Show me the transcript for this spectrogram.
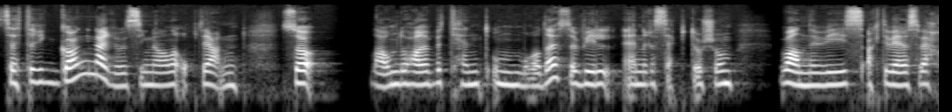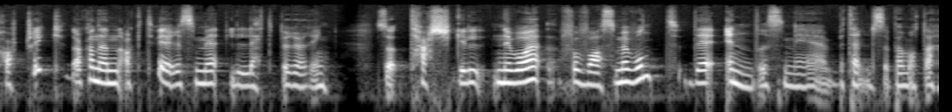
setter i gang nervesignalene opp til hjernen. Så da om du har et betent område, så vil en reseptor som vanligvis aktiveres ved hardt trykk, da kan den aktiveres med lett berøring. Så terskelnivået for hva som er vondt, det endres med betennelse, på en måte.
